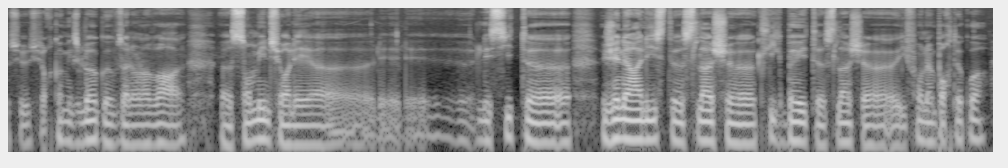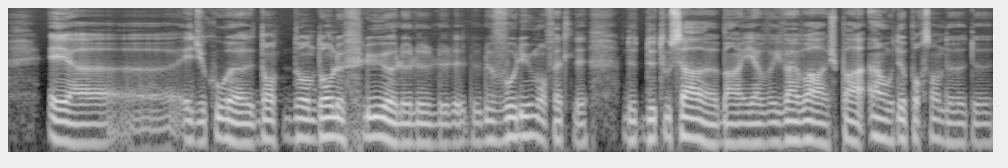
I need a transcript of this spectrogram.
sur, sur Comics Blog, vous allez en avoir euh, 100 000 sur les, les, sites généralistes, slash clickbait, slash ils font n'importe quoi. Et, euh, et du coup, euh, dans, dans, dans le flux, euh, le, le, le, volume en fait, de, de tout ça, ben, il, y a- il va y avoir, je sais pas, 1 ou 2% de, de,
